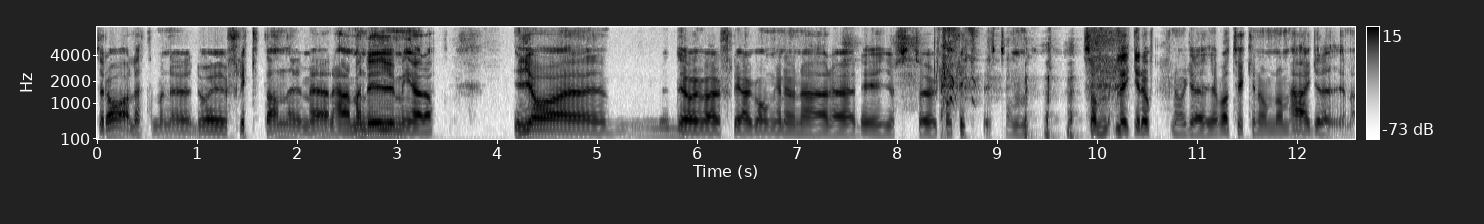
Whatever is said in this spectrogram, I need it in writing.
dra lite. Men nu, då är ju Fliktan med här. Men det är ju mer att Ja, eh, det har ju varit flera gånger nu när eh, det är just eh, konflikter som, som lägger upp några grejer. Vad tycker ni om de här grejerna?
